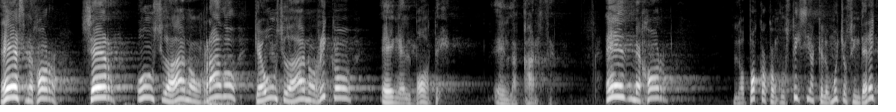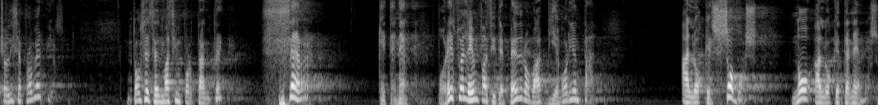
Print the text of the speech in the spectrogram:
Es mejor ser un ciudadano honrado que un ciudadano rico en el bote, en la cárcel. Es mejor lo poco con justicia que lo mucho sin derecho, dice Proverbios. Entonces es más importante ser que tener. Por eso el énfasis de Pedro va bien orientado a lo que somos, no a lo que tenemos.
